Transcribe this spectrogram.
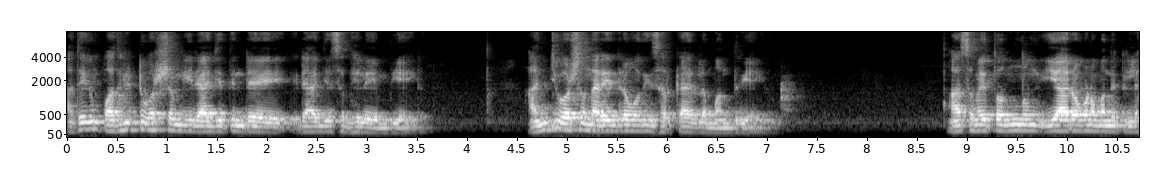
അദ്ദേഹം പതിനെട്ട് വർഷം ഈ രാജ്യത്തിന്റെ രാജ്യസഭയിലെ എം പി ആയിരുന്നു. അഞ്ച് വർഷം നരേന്ദ്രമോദി സർക്കാരിലെ മന്ത്രിയായിരുന്നു. ആ സമയത്തൊന്നും ഈ ആരോപണം വന്നിട്ടില്ല.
